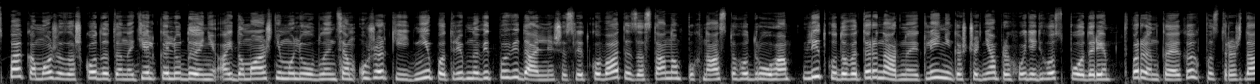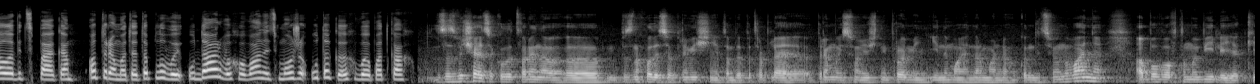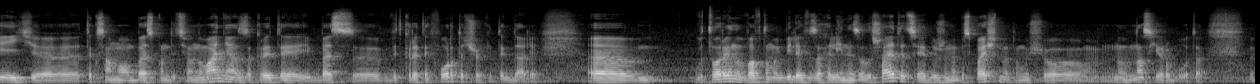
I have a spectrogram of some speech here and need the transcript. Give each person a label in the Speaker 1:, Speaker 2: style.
Speaker 1: Спека може зашкодити не тільки людині, а й домашнім улюбленцям. У жаркі дні потрібно відповідальніше слідкувати за станом пухнастого друга. Влітку до ветеринарної клініки щодня приходять господарі, тваринка яких постраждала від спеки. Отримати тепловий удар вихованець може у таких випадках.
Speaker 2: Зазвичай це коли тварина е, знаходиться в приміщенні, там де потрапляє прямий сонячний промінь і немає нормального кондиціонування, або в автомобілі, який е, так само без кондиціонування, закритий без е, відкритих форточок і так далі. Е, в Тварину в автомобілях взагалі не залишайте, це є дуже небезпечно, тому що ну, в нас є робота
